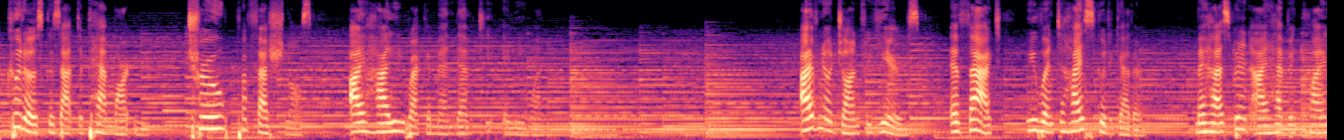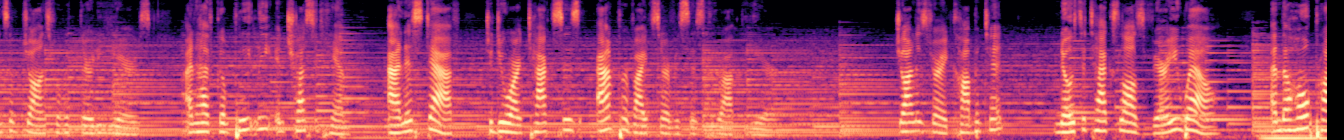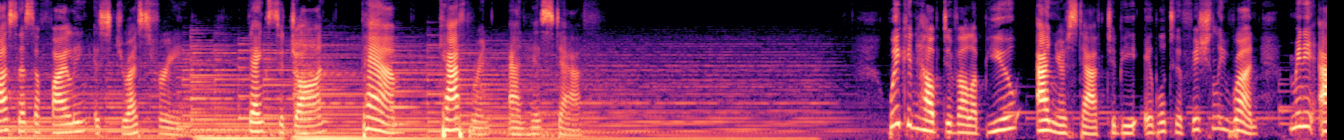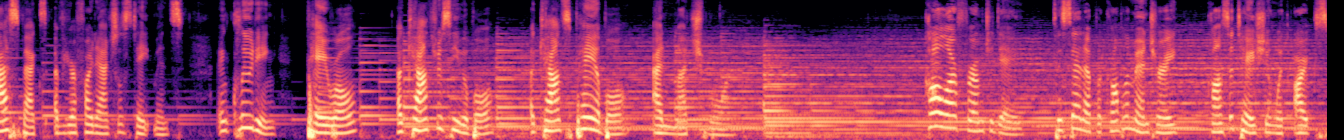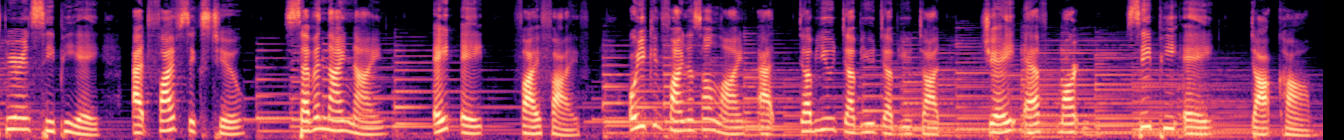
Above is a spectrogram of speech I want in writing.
Kudos goes out to Pam Martin. True professionals. I highly recommend them to anyone. I've known John for years. In fact, we went to high school together. My husband and I have been clients of John's for over 30 years and have completely entrusted him and his staff to do our taxes and provide services throughout the year. John is very competent, knows the tax laws very well, and the whole process of filing is stress free. Thanks to John, Pam, Catherine, and his staff. We can help develop you and your staff to be able to efficiently run many aspects of your financial statements, including payroll, accounts receivable, accounts payable, and much more. Call our firm today to set up a complimentary consultation with our experienced CPA at 562 799 8855. Or you can find us online at www.jfmartincpa.com.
